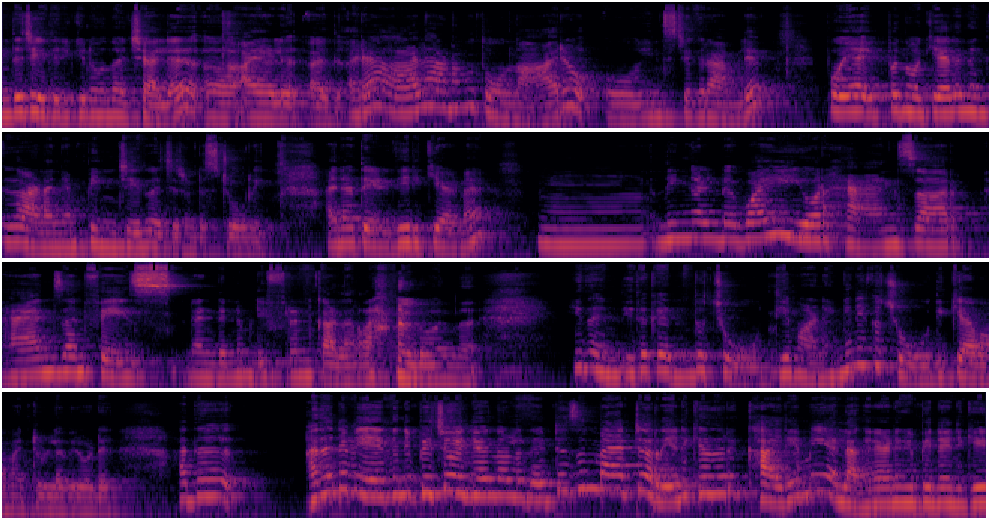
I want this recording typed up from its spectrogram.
എന്ത് ചെയ്തിരിക്കുന്നു എന്ന് വെച്ചാൽ അയാൾ ഒരാളാണെന്ന് തോന്നുന്നു. ആരോ ഇൻസ്റ്റഗ്രാമിൽ പോയാൽ ഇപ്പം നോക്കിയാൽ നിങ്ങൾക്ക് കാണാൻ ഞാൻ പിൻ ചെയ്ത് വെച്ചിട്ടുണ്ട് സ്റ്റോറി. അതിനകത്ത് എഴുതിയിരിക്കുകയാണ് നിങ്ങളുടെ why your hands are hands and face രണ്ടിനും ഡിഫറെന്റ് കളറാണല്ലോ എന്ന്. ഇത് ഇതൊക്കെ എന്ത് ചോദ്യമാണ്? ഇങ്ങനെയൊക്കെ ചോദിക്കാവോ മറ്റുള്ളവരോട്? അത് അതെന്നെ വേദനിപ്പിച്ചോ ഇല്ലയോ എന്നുള്ളത്. ഇറ്റ് ഡസൻ മാറ്റർ എനിക്കതൊരു കാര്യമേ അല്ല. അങ്ങനെയാണെങ്കിൽ പിന്നെ എനിക്ക്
